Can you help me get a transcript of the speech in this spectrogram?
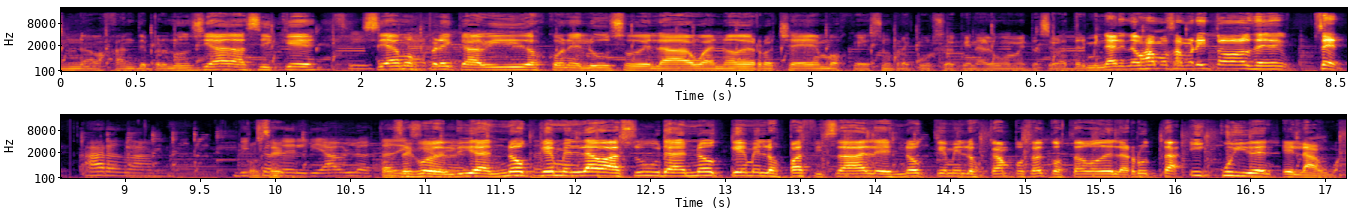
en una bajante pronunciada, así que Sí, seamos claro. precavidos con el uso del agua, no derrochemos, que es un recurso que en algún momento se va a terminar y nos vamos a morir todos de sed. Ardan. Consejo- del diablo. está Consejo del día, no quemen la basura, no quemen los pastizales, no quemen los campos al costado de la ruta y cuiden el agua.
